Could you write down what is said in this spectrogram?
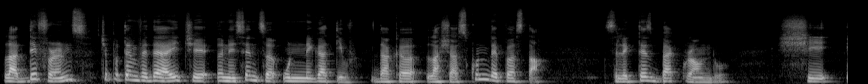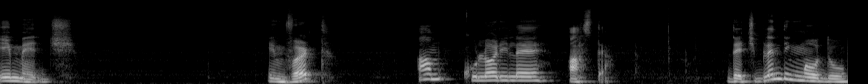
La difference, ce putem vedea aici e în esență un negativ. Dacă l-aș ascunde pe ăsta, selectez background-ul și image invert, am culorile astea. Deci blending mode-ul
